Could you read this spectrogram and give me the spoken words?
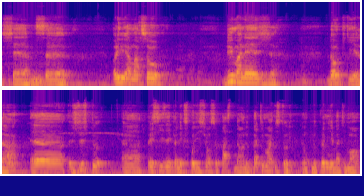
chère sœur Olivia Marceau du manège, donc qui est là. Euh, juste euh, préciser que l'exposition se passe dans le bâtiment historique, donc le premier bâtiment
